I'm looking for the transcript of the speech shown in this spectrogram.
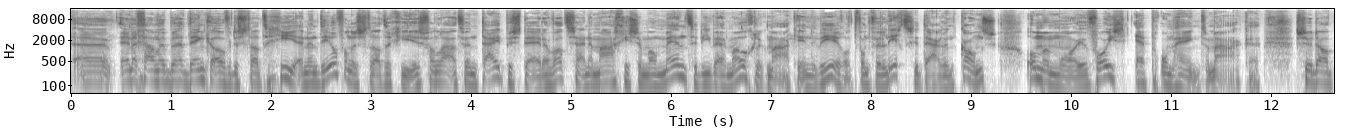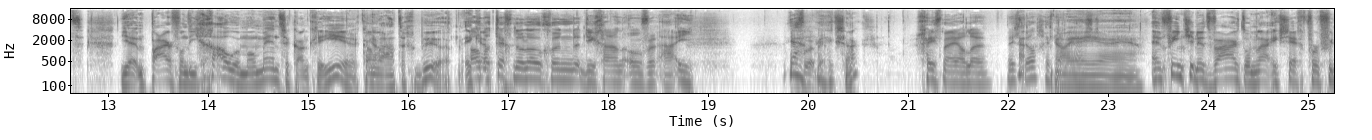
Eh, en dan gaan we bedenken over de strategie. En een deel van de strategie is van laten we een tijd besteden. Wat zijn de magische momenten die wij mogelijk maken in de wereld? Want wellicht zit daar een kans om een mooie voice-app omheen te maken. Zodat je een paar van die gouden momenten kan creëren, kan laten gebeuren. Ik Alle heb- technologen die gaan over AI. ja, exact. Geef mij alle, weet je wel? Geef mij Ja, ja, ja, ja. En vind je het waard om, nou, ik zeg voor, voor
